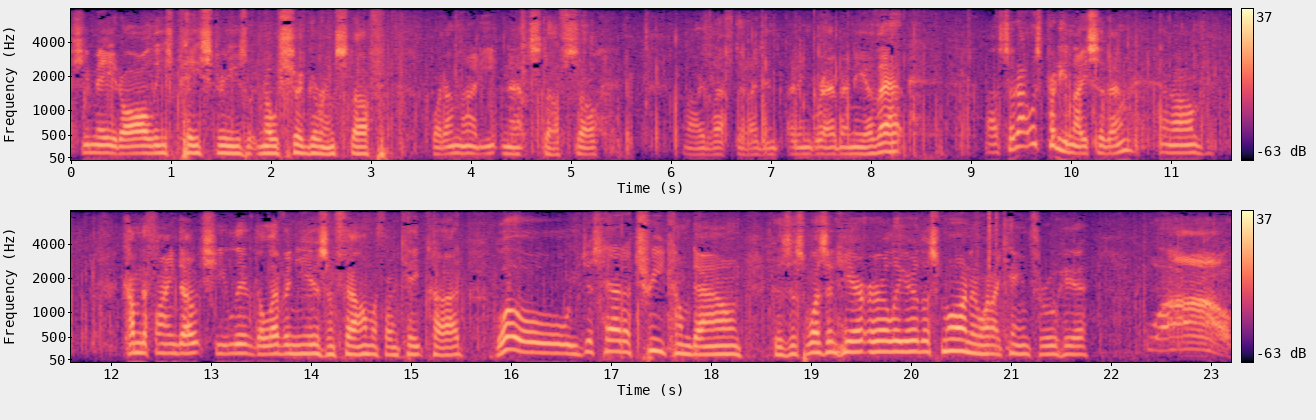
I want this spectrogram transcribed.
She made all these pastries with no sugar and stuff, but I'm not eating that stuff, so I left it. I didn't. I didn't grab any of that. Uh, so that was pretty nice of them. Um, come to find out, she lived 11 years in Falmouth on Cape Cod. Whoa! We just had a tree come down because this wasn't here earlier this morning when I came through here. Wow!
